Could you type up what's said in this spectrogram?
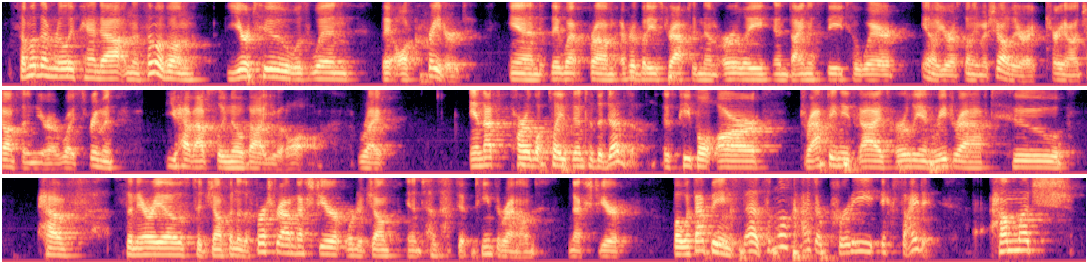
some of them really panned out. And then some of them, year two was when they all cratered. And they went from everybody's drafting them early in Dynasty to where, you know, you're a Sony Michel, you're a Kerryon Johnson, you're a Royce Freeman. You have absolutely no value at all, right? And that's part of what plays into the dead zone is people are drafting these guys early in redraft who have scenarios to jump into the first round next year or to jump into the 15th round next year. But with that being said, some of those guys are pretty exciting. How much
